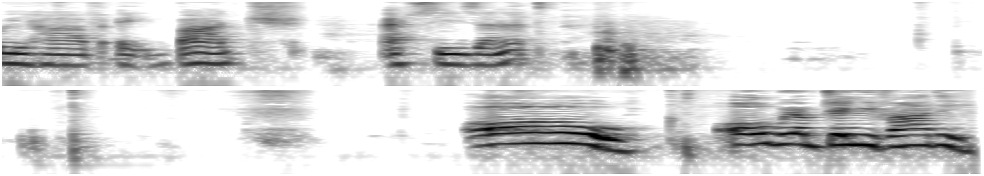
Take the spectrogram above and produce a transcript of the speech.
We have a badge, FC Zenit. Oh, oh, we have Jamie Vardy.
